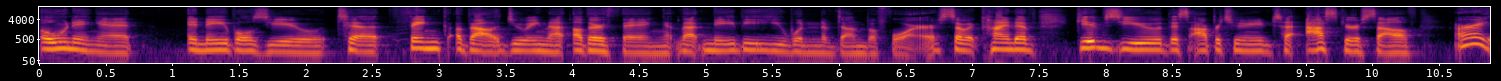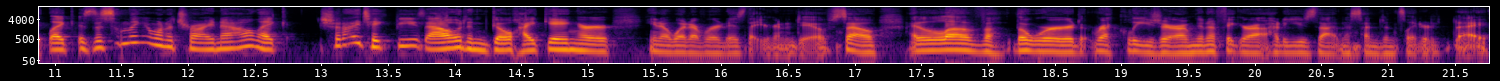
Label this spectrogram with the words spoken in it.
owning it enables you to think about doing that other thing that maybe you wouldn't have done before. So it kind of gives you this opportunity to ask yourself, all right, like, is this something I want to try now? Like, should I take these out and go hiking or, you know, whatever it is that you're going to do? So I love the word rec leisure. I'm going to figure out how to use that in a sentence later today.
